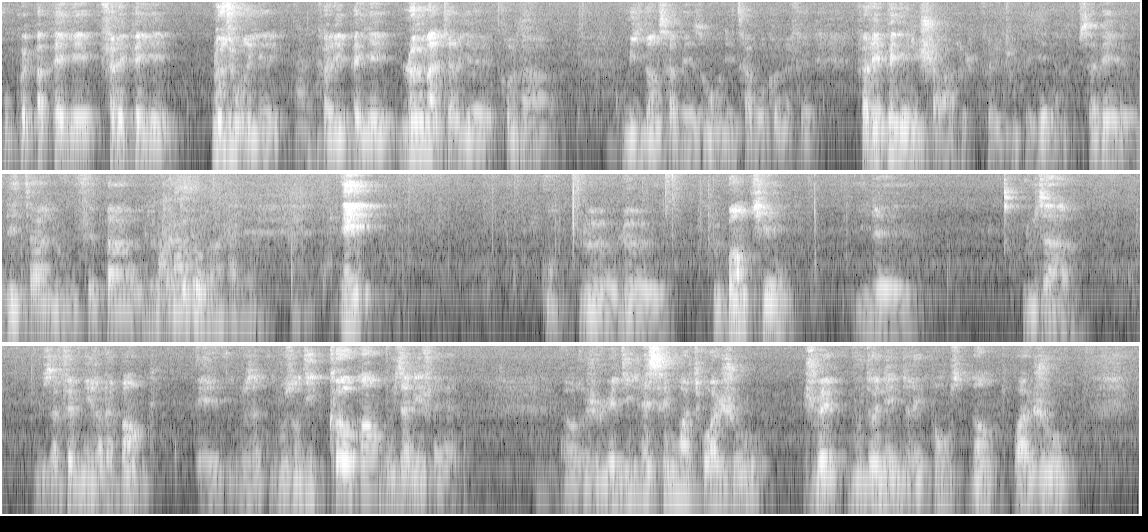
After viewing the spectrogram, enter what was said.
on ne pouvait pas payer, il fallait payer nos ouvriers, il fallait payer le matériel qu'on a mis dans sa maison, les travaux qu'on a fait. Il fallait payer les charges, il fallait tout payer. hein. Vous savez, euh, l'État ne vous fait pas de cadeaux. Cadeau, hein. Et le, le- le banquier, il, est, nous, a, nous a fait venir à la banque et ils nous, a- ils nous ont dit comment vous allez faire? Alors je lui ai dit laissez-moi trois jours, je vais vous donner une réponse dans trois jours.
